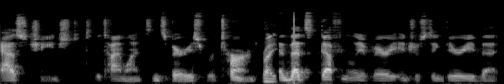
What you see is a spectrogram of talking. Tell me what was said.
has changed to the timeline since Barry's returned. Right. And that's definitely a very interesting theory that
